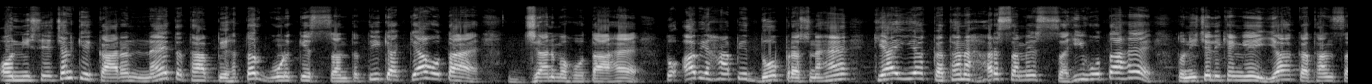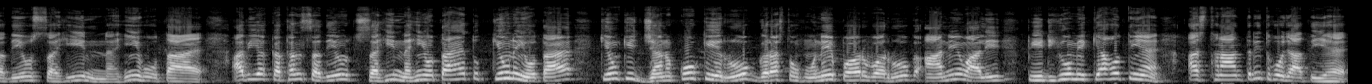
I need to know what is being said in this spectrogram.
और निषेचन के कारण नए तथा बेहतर गुण के संतति का क्या होता है? जन्म होता है। तो अब यहाँ पे दो प्रश्न हैं। क्या यह कथन हर समय सही होता है? तो नीचे लिखेंगे, यह कथन सदैव सही नहीं होता है। अब यह कथन सदैव सही नहीं होता है तो क्यों नहीं होता है? क्योंकि जनकों के रोग ग्रस्त होने पर वह रोग आने वाली पीढ़ियों में क्या होती हैं? स्थानांतरित हो जाती है।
